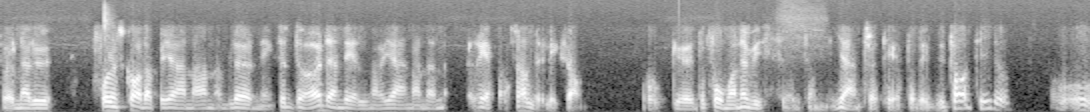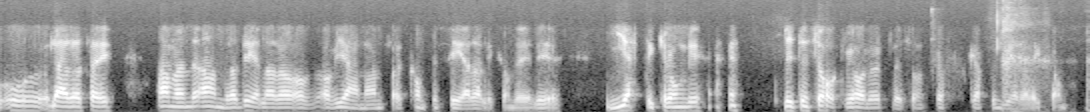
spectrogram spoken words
för när du får en skada på hjärnan, en blödning, så dör den delen av hjärnan. Den repas aldrig liksom. Och eh, då får man en viss liksom, hjärntrötthet och det, det tar tid att och, och lära sig använda andra delar av, av hjärnan för att kompensera. Liksom. Det, det är en jättekrånglig liten sak vi har där uppe som ska, ska fungera. Liksom.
